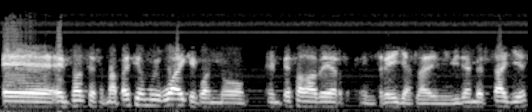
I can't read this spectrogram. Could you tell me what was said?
Eh, entonces, me ha parecido muy guay que cuando he empezado a ver, entre ellas la de mi vida en Versalles,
